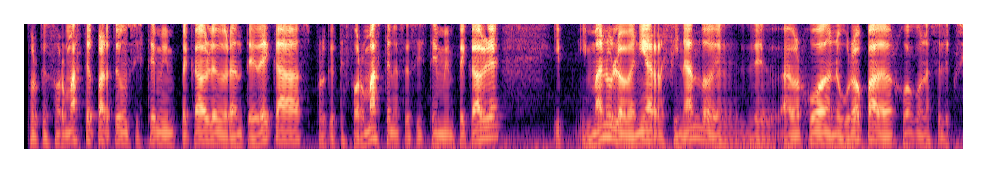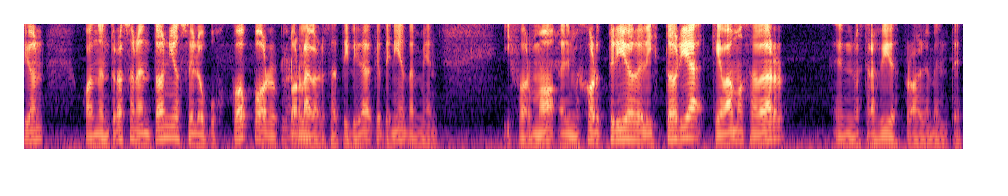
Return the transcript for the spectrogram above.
porque formaste parte de un sistema impecable durante décadas, porque te formaste en ese sistema impecable, y, y Manu lo venía refinando de, de haber jugado en Europa, de haber jugado con la selección. Cuando entró a San Antonio se lo buscó por, por la versatilidad que tenía también. Y formó el mejor trío de la historia que vamos a ver en nuestras vidas probablemente.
